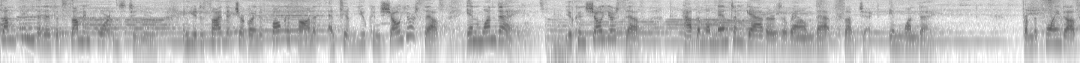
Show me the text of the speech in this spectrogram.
something that is of some importance to you, and you decide that you're going to focus on it until you can show yourself in one day. You can show yourself how the momentum gathers around that subject in one day. From the point of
